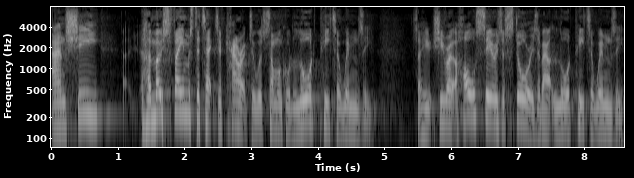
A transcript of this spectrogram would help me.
And she, her most famous detective character was someone called Lord Peter Wimsey. So he, she wrote a whole series of stories about Lord Peter Wimsey.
